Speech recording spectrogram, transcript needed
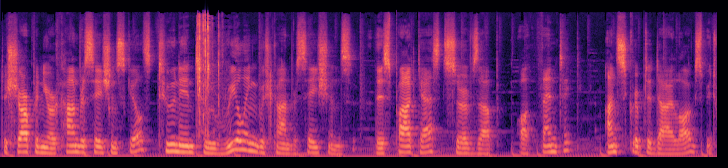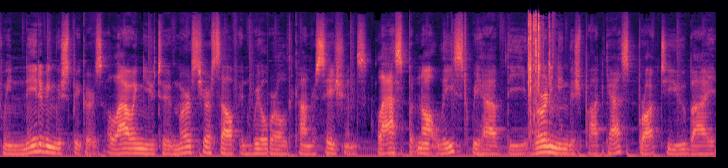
To sharpen your conversation skills, tune in to Real English Conversations. This podcast serves up authentic, unscripted dialogues between native English speakers, allowing you to immerse yourself in real world conversations. Last but not least, we have the Learning English podcast brought to you by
